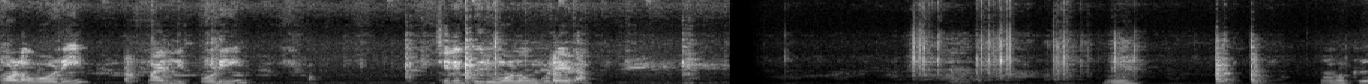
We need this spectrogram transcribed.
മുളക് പൊടി മല്ലിപ്പൊടി ഇച്ചിരി കുരുമുളകും കൂടെ ഇടാം. നമുക്ക്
